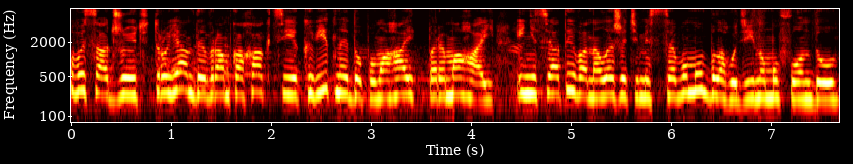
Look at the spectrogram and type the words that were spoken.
Висаджують троянди в рамках акції «Квітни, допомагай, перемагай». Ініціатива належить місцевому благодійному фонду.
